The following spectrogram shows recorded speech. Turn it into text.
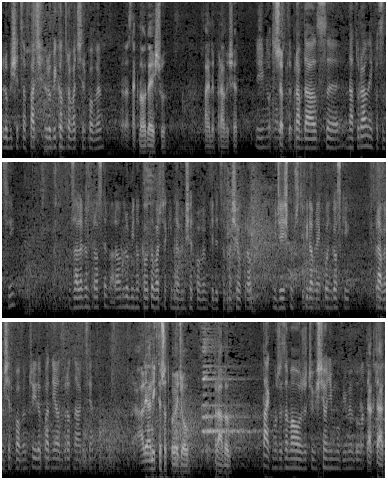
Lubi się cofać, lubi kontrować sierpowym. Teraz tak na odejściu. Fajny prawy sierp. Zimno Potrzebny. co prawda z naturalnej pozycji, za lewym prostym, ale on lubi nokautować takim lewym sierpowym, kiedy cofa się o krok. Widzieliśmy przed chwilą jak Łęgowski prawym sierpowym, czyli dokładnie odwrotna akcja. Ale Janik też odpowiedział prawym. Tak, może za mało rzeczywiście o nim mówimy, bo Tak, tak.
